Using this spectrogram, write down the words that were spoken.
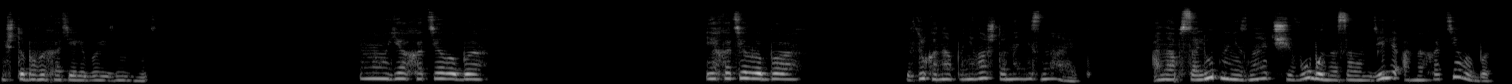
И что бы вы хотели бы изменить? Ну, я хотела бы... Я хотела бы... И вдруг она поняла, что она не знает. Она абсолютно не знает, чего бы на самом деле она хотела бы.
